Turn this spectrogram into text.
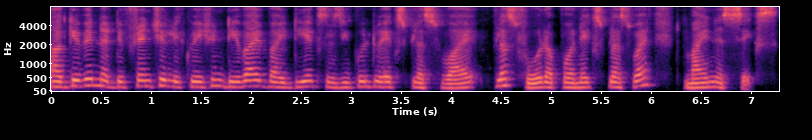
are given a differential equation dy by dx is equal to x plus y plus 4 upon x plus y minus 6.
